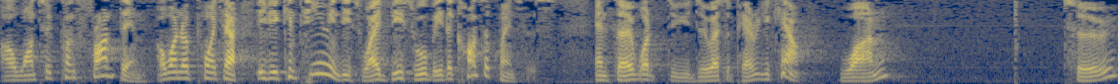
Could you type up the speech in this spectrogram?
I want to confront them. I want to point out, if you continue in this way, this will be the consequences. And so what do you do as a parent? You count. One, two,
